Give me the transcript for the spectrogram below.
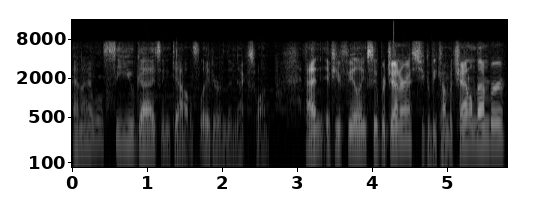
And I will see you guys and gals later in the next one. And if you're feeling super generous, you can become a channel member.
